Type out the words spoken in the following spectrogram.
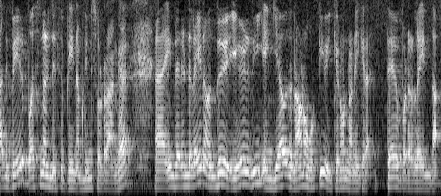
அது பேர் பர்சனல் டிசிப்ளின் அப்படின்னு சொல்கிறாங்க இந்த ரெண்டு லைனை வந்து எழுதி எங்கேயாவது நானும் ஒட்டி வைக்கணும்னு நினைக்கிறேன். தேவைப்படுற லைன் தான்.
